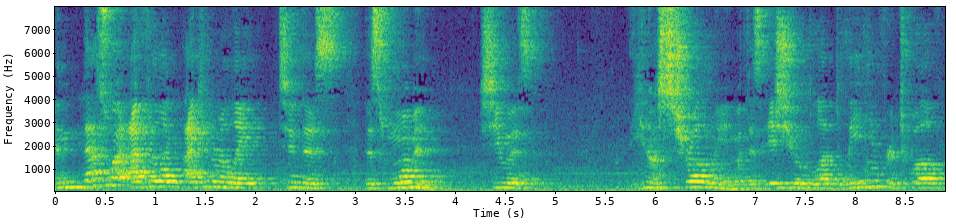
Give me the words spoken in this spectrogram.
And that's why I feel like I can relate to this, this woman. She was, you know, struggling with this issue of blood, bleeding for 12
